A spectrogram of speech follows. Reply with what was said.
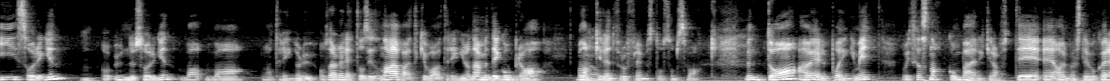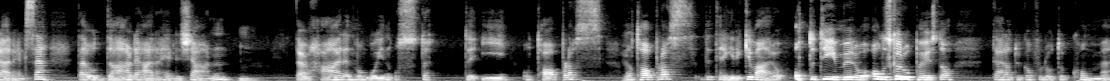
i sorgen og under sorgen? Hva, hva, hva trenger du? Og så er det lett å si sånn Nei, jeg veit ikke hva jeg trenger. Og nei, men det går bra. Man er Ja. ikke redd for å fremstå som svak. Men da er jo hele poenget mitt når vi skal snakke om bærekraftig eh, arbeidsliv og karrierehelse, det er jo der det her er hele kjernen. Mm. Det er jo her en må gå inn og støtte i å ta plass. Ja. Å ta plass, det trenger ikke være åtte timer, og alle skal rope høyest. Og det er at du kan få lov til å komme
